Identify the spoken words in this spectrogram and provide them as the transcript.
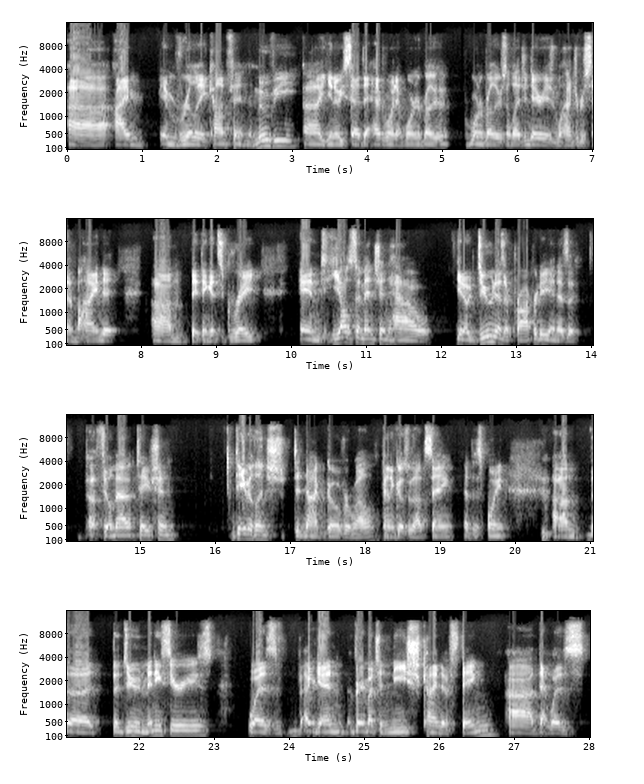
Uh, I'm am really confident in the movie. Uh, you know, he said that everyone at Warner Brothers, Warner Brothers and Legendary is 100% behind it. Um, they think it's great. And he also mentioned how you know, Dune as a property and as a, a film adaptation, David Lynch did not go over well. Kind of goes without saying at this point. Hmm. Um, the the Dune miniseries was again very much a niche kind of thing uh, that was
